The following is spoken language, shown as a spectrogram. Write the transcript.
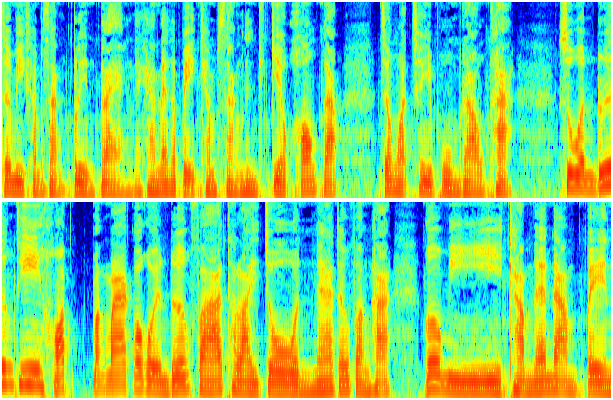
จะมีคำสั่งเปลี่ยนแปลงนะคะนั่นก็เป็นอีกคำสั่งหนึ่งที่เกี่ยวข้องกับจังหวัดชัยภูมิเราค่ะ ส่วนเรื่องที่ฮอตมาก ๆ ก็เป็นเรื่องฟ้าทลายโจรนะท่านผู้ฟังคะก็มีคำแนะนำเป็น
